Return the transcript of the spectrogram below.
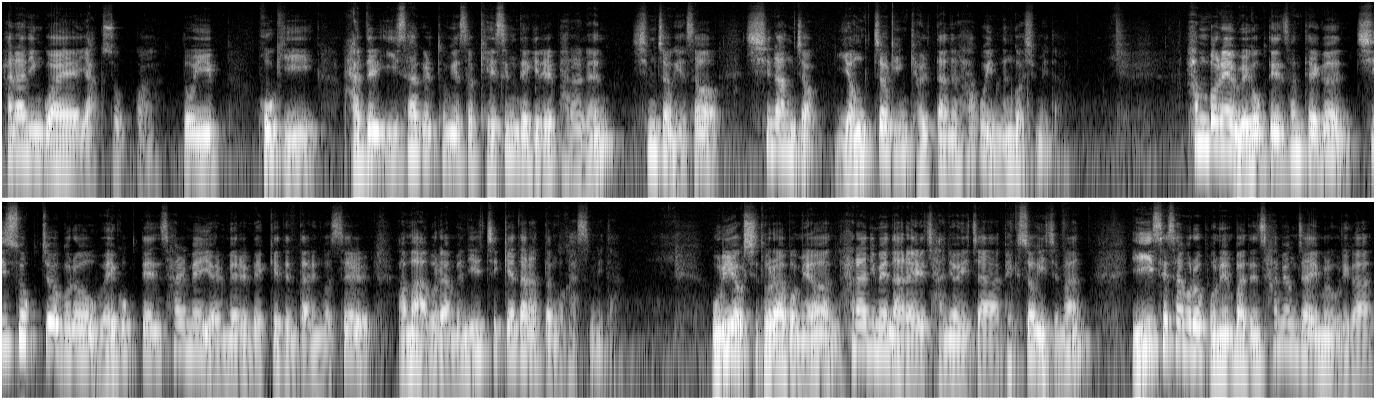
하나님과의 약속과 또 이 복이 아들 이삭을 통해서 계승되기를 바라는 심정에서 신앙적, 영적인 결단을 하고 있는 것입니다. 한 번의 왜곡된 선택은 지속적으로 왜곡된 삶의 열매를 맺게 된다는 것을 아마 아브라함은 일찍 깨달았던 것 같습니다. 우리 역시 돌아보면 하나님의 나라의 자녀이자 백성이지만 이 세상으로 보낸받은 사명자임을 우리가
